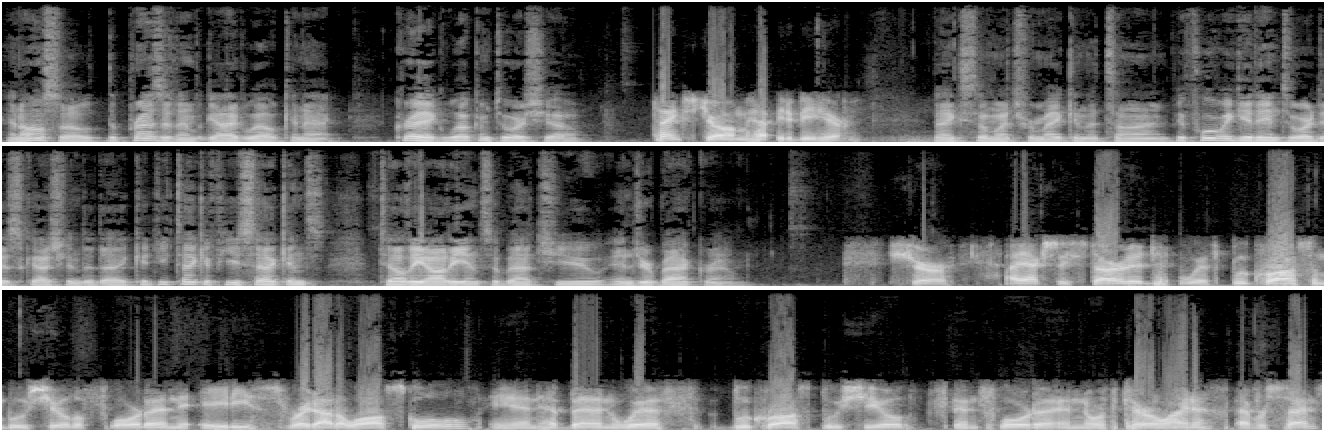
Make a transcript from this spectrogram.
and also the President of GuideWell Connect. Craig, welcome to our show. Thanks, Joe. I'm happy to be here. Thanks so much for making the time. Before we get into our discussion today, could you take a few seconds, tell the audience about you and your background? Sure. I actually started with Blue Cross and Blue Shield of Florida in the 80s, right out of law school, and have been with Blue Cross Blue Shield in Florida and North Carolina ever since,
